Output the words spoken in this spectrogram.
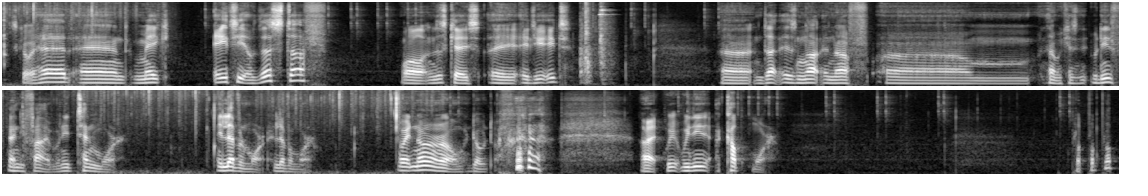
Let's go ahead and make 80 of this stuff. Well, in this case, a 88. Uh, that is not enough. Um, no, because we need 95. We need 10 more. 11 more. 11 more. Oh, wait, no, no, no, don't. All right, we, we need a couple more. Plop, plop, plop.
